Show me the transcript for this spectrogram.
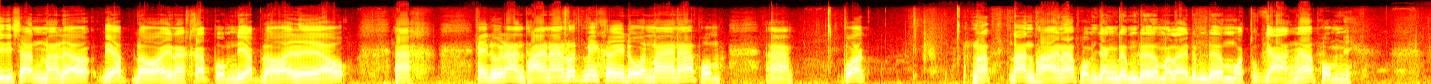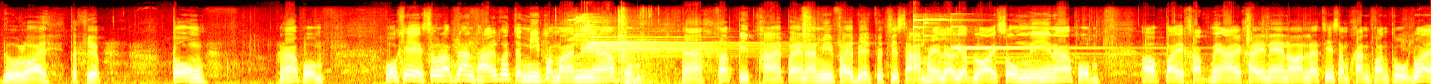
Edition มาแล้วเรียบร้อยนะครับ ผมเรียบร้อยแล้วอะให้ดูด้านท้ายนะรถไม่เคยโดนมานะผมอ่าพวกน็อตด้านท้ายนะ ผมยังเดิมๆอะไรเดิมๆหมดทุกอย่างนะผมนี่ ดูรอยตะเข็บตรงนะครับผมโอเคสำหรับด้านท้ายก็จะมีประมาณนี้นะครับผมอ่าถ้าปิดท้ายไปนะมีไฟเบรกจุดที่ 3 ให้แล้วเรียบร้อยทรงนี้นะครับผม เอาไปขับไม่อายใครแน่นอน และที่สำคัญผ่อนถูกด้วย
